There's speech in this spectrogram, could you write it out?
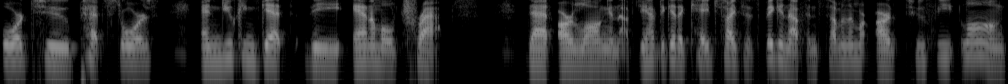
or to pet stores and you can get the animal traps that are long enough. You have to get a cage size that's big enough, and some of them are, are two feet long.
